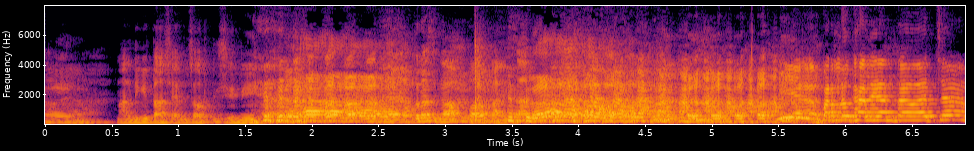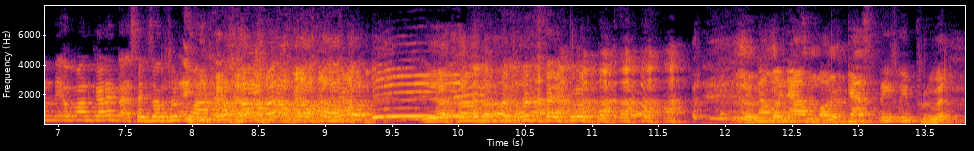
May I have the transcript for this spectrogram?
Oh, iya. Nanti kita sensor di sini. terus nggak apa bangsat. Iya perlu kalian tahu aja nanti omongan kalian tak sensor semua. Iya. Namanya podcast TV Bruet.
